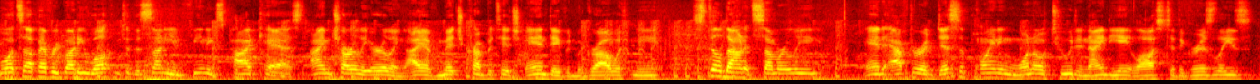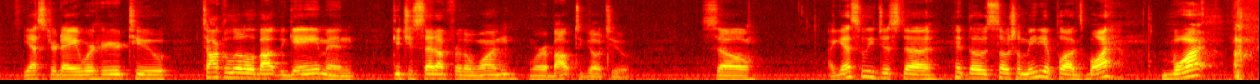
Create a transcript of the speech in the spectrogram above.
What's up, everybody? Welcome to the Sunny and Phoenix podcast. I'm Charlie Erling. I have Mitch Krumpetich and David McGraw with me, still down at Summer League. And after a disappointing 102 to 98 loss to the Grizzlies yesterday, we're here to talk a little about the game and get you set up for the one we're about to go to. So, I guess we just uh, hit those social media plugs, boy. What?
